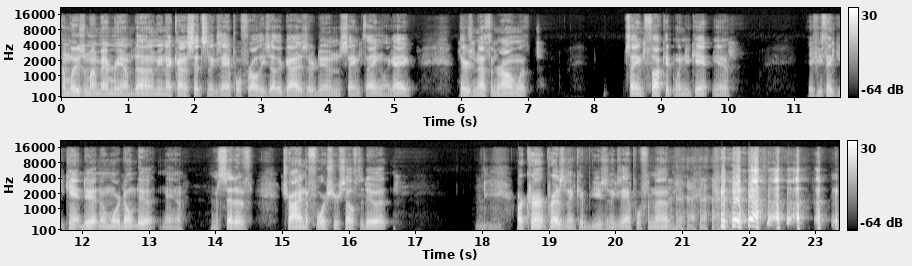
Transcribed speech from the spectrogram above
I'm losing my memory. I'm done. I mean, that kind of sets an example for all these other guys that are doing the same thing. Like, hey, there's nothing wrong with saying fuck it when you can't, you know, if you think you can't do it no more, don't do it, you know, instead of trying to force yourself to do it. Mhm. Our current president could use an example from that.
